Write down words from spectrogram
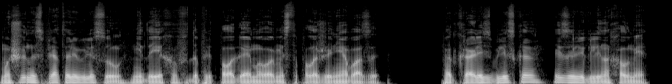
машины спрятали в лесу, не доехав до предполагаемого местоположения базы. Подкрались близко и залегли на холме.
